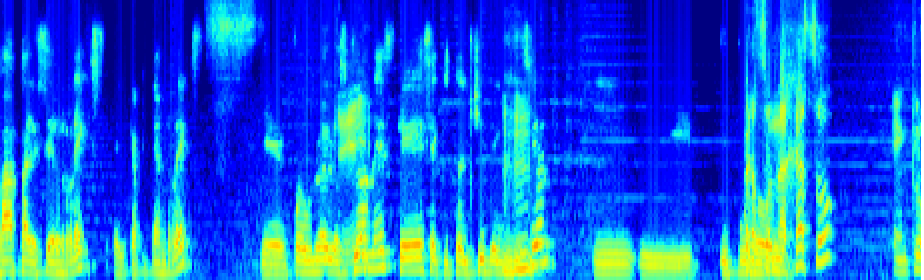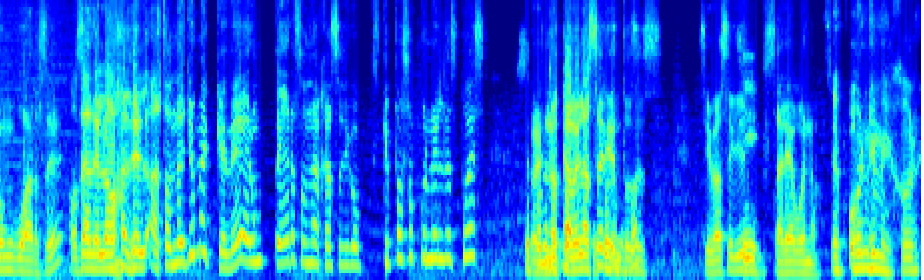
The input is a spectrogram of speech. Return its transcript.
va a aparecer Rex, el Capitán Rex, que fue uno de los Ok. clones que se quitó el chip de inhibición y, y, y pudo... Personajazo en Clone Wars, ¿eh? O sea, de lo, de lo- hasta donde yo me quedé, era un personajazo. Digo, pues, ¿qué pasó con él después? se Pero no mejor, cabe la se serie, mejor. entonces, si va a seguir, Sí. pues, estaría bueno. Se pone mejor.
